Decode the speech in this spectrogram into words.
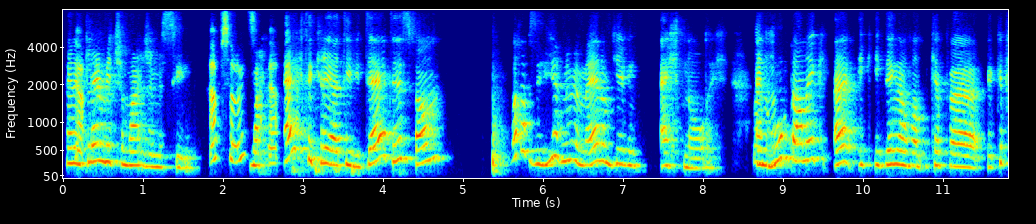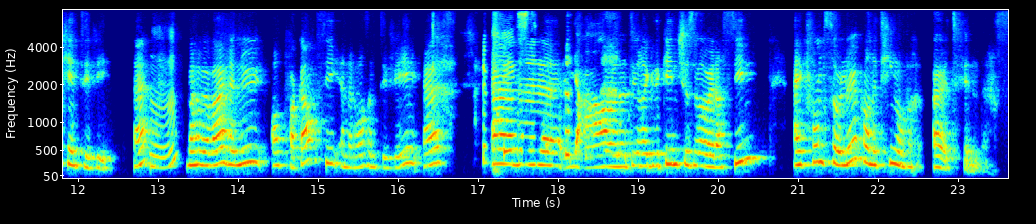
en een klein beetje marge misschien. Absoluut. Maar ja. echte creativiteit is van, wat hebben ze hier nu in mijn omgeving echt nodig? En mhm. hoe kan ik, hè, ik, ik denk dan van, ik heb, uh, ik heb geen tv. Hè? Mhm. Maar we waren nu op vakantie en er was een tv uit. En, uh, ja, natuurlijk, de kindjes willen dat zien. En ik vond het zo leuk, want het ging over uitvinders.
